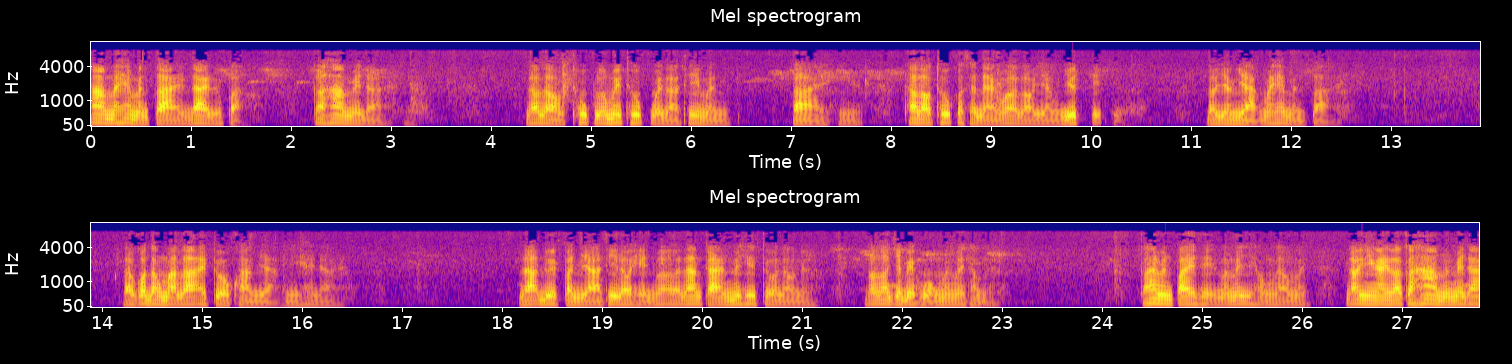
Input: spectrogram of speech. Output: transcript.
ห้ามไม่ให้มันตายได้หรือเปล่า ก็ห้ามไม่ได้ แล้วเราทุกข์หรือไม่ทุกข์เวลาที่มันตายอย่างเงี้ย ถ้าเราทุกข์ก็แสดงว่าเรายังยึดติดอยู่ เรายังอยากไม่ให้มันตาย เราก็ต้องมาละไอ้ตัวความอยากนี้ให้ได้ละด้วยปัญญาที่เราเห็นว่าร่างกายไม่ใช่ตัวเรานะแล้วเราจะไปหวงมันไว้ทำไมก็ให้มันไปสิมันไม่ใช่ของเราแล้วยังไงเราก็ห้ามมันไม่ได้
